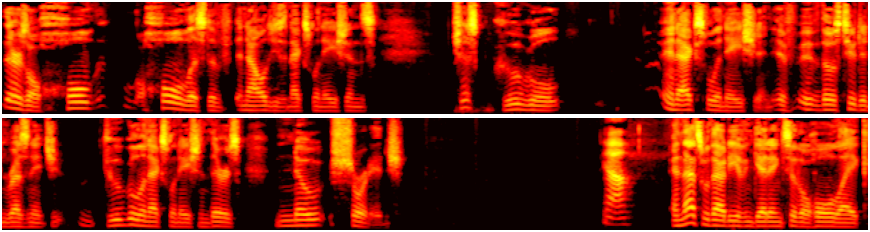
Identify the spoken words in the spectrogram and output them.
There's a whole, whole list of analogies and explanations. Just Google an explanation. If, if those two didn't resonate, you- Google an explanation. There's no shortage Yeah. and that's without even getting to the whole like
